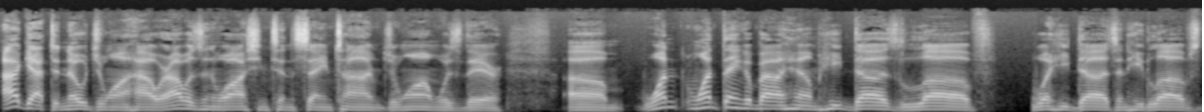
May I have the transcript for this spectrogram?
I got to know Juwan Howard. I was in Washington the same time Juwan was there. Um, one one thing about him, he does love what he does, and he loves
